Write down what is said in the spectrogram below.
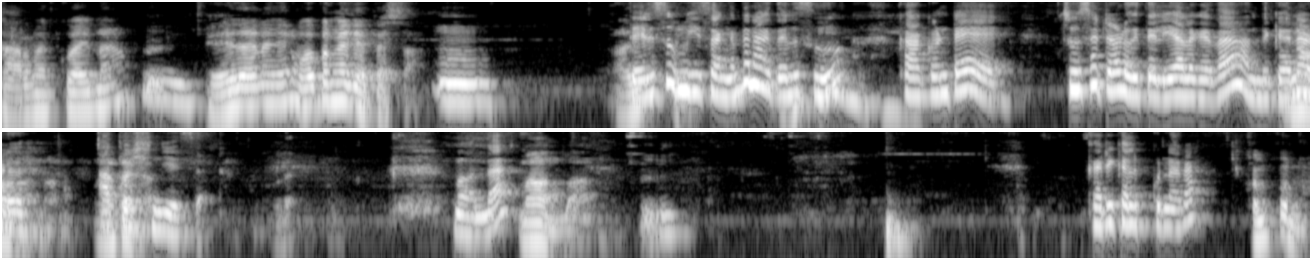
కారం ఎక్కువైనా ఏదైనా కానీ ఓపెన్గా చెప్పేస్తా. తెలుసు మీ సంగతి నాకు తెలుసు. కాకుంటే చూసేటోడికి తెలియాలి కదా అందుకని అడుగు ఆ క్వశ్చన్ చేశా. బాగుందా. కర్రీ కలుపుకున్నారా? కలుపుకున్నా.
